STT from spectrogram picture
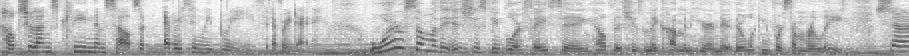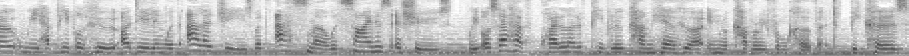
helps your lungs clean themselves of everything we breathe every day. What are some of the issues people are facing, health issues, when they come in here and they're, they're, looking for some relief? So we have people who are dealing with allergies, with asthma, with sinus issues. We also have quite a lot of people who come here who are in recovery from COVID because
